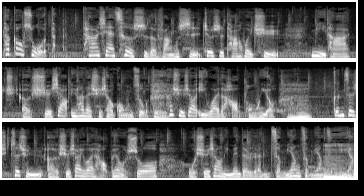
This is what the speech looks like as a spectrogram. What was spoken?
他告诉我他。他现在测试的方式就是他会去密他呃学校，因为他在学校工作，他学校以外的好朋友，嗯，跟这这群呃学校以外的好朋友说，我学校里面的人怎么样怎么样怎么样。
